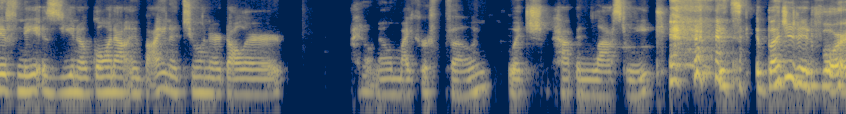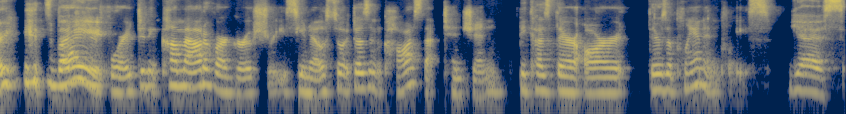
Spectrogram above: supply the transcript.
if Nate is, you know, going out and buying a $200 I don't know, microphone, which happened last week. it's budgeted for. It's budgeted right. for. It didn't come out of our groceries, you know, so it doesn't cause that tension because there are there's a plan in place. Yes,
